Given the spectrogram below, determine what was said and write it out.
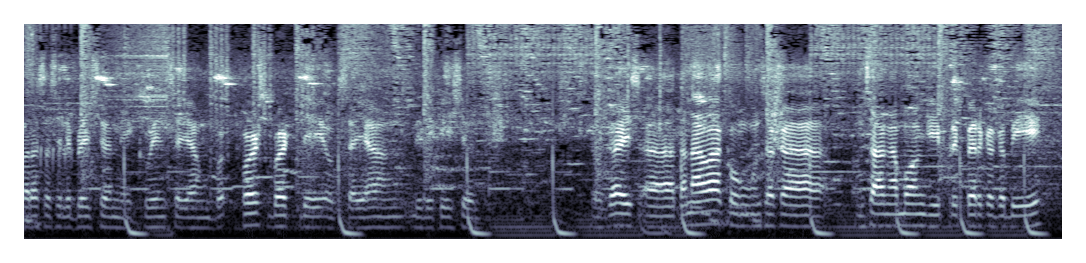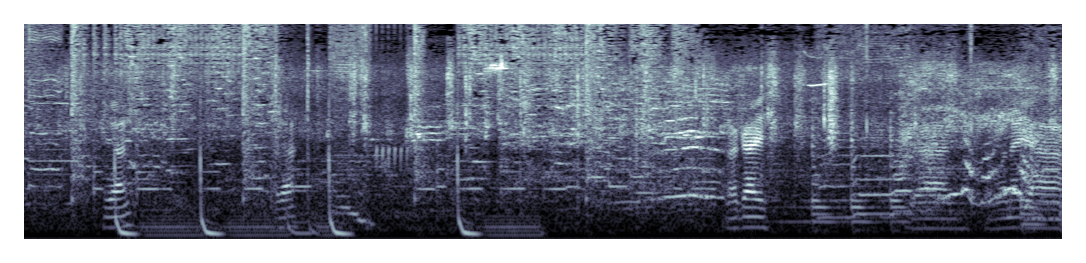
para sa celebration ni Queen sa iyang first birthday o sa iyang dedication. So guys, uh, tanawa kung unsa ka unsa nga mo ang gi-prepare kagabi. Yan. Tara. Tara guys. Yan. Muna yung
